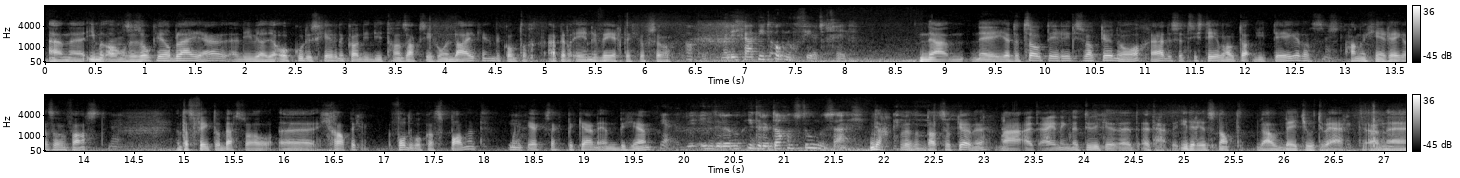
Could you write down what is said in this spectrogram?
En uh, iemand anders is ook heel blij. Hè? En die wil je ook kudos geven. Dan kan die die transactie gewoon liken. Dan komt er, heb je er 41 of zo. Oké, okay. maar die gaat niet ook nog 40 geven? Nou, nee, ja, dat zou theoretisch wel kunnen hoor. Hè? Dus het systeem houdt dat niet tegen. Nee. hangen geen regels aan vast. Nee. En dat vind ik er best wel uh, grappig. Vond ik ook wel spannend, moet ik eerlijk gezegd bekennen in het begin. Ja, iedere, iedere dag een stoelmassage. Ja, dat, dat, zou kunnen. Maar uiteindelijk natuurlijk, het, het, iedereen snapt wel een beetje hoe het werkt. En uh,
